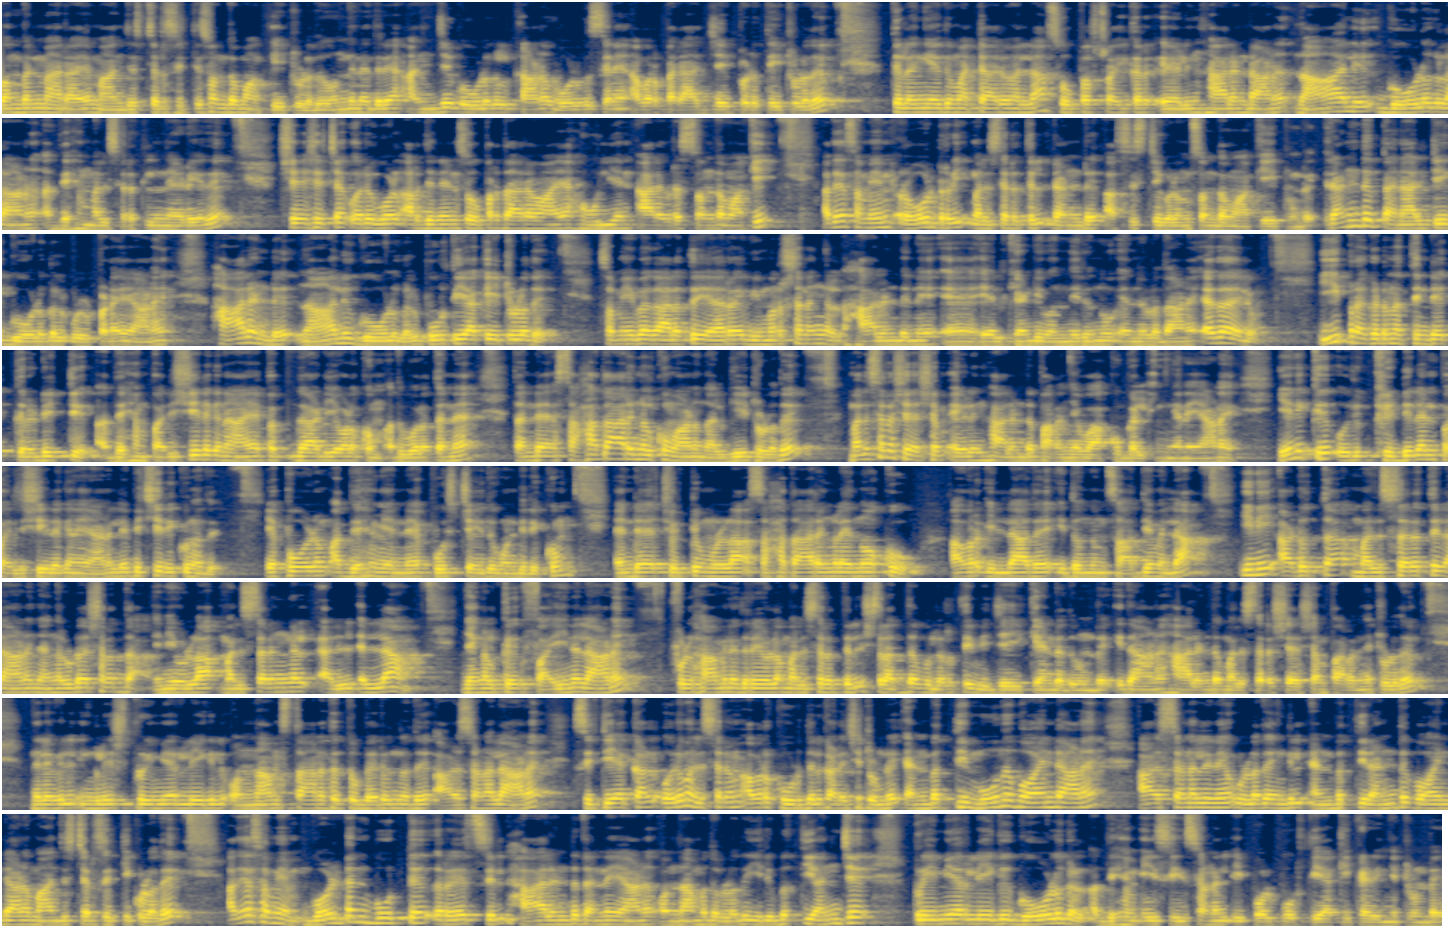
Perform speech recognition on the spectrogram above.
വമ്പന്മാരായ മാഞ്ചസ്റ്റർ സിറ്റി സ്വന്തമാക്കിയിട്ടുള്ളത്. ഒന്നിനെതിരെ അഞ്ച് ഗോളുകൾക്കാണ് വോൾവ്സിനെ അവർ പരാജയപ്പെടുത്തിയിട്ടുള്ളത്. തിളങ്ങിയത് മറ്റാരുമല്ല സൂപ്പർ സ്ട്രൈക്കർ ഏളിംഗ് ഹാലൻഡ് ആണ് നാല് ഗോളുകളാണ് അദ്ദേഹം മത്സരത്തിൽ നേടിയത്. ശേഷിച്ച ഒരു ഗോൾ അർജന്റീൻ സൂപ്പർ താരമായ ഹൂലിയൻ ആലവറസ് സ്വന്തമാക്കി. അതേസമയം റോഡ്രി മത്സരത്തിൽ രണ്ട് അസിസ്റ്റുകളും സ്വന്തമാക്കിയിട്ടുണ്ട്. രണ്ട് പെനാൽറ്റി ഗോളുകൾ ഉൾപ്പെടെയാണ് ഹാലൻഡ് നാല് ഗോളുകൾ പൂർത്തിയാക്കിയിട്ടുള്ളത്. സമീപകാലത്ത് ഏറെ വിമർശനങ്ങൾ ഹാലൻഡിനെ ഏൽക്കേണ്ടി വന്നിരുന്നു. എന്നുള്ളതാണ്. ഏതായാലും ഈ പ്രകടനത്തിന്റെ ക്രെഡിറ്റ് അദ്ദേഹം പരിശീലകനായ പെപ് ഗാഡിയോളക്കും അതുപോലെ തന്നെ തന്റെ സഹതാരങ്ങൾക്കുമാണ് നൽകിയിട്ടുള്ളത്. മത്സരശേഷം ഏളിംഗ് ഹാലണ്ട് പറഞ്ഞ വാക്കുകൾ ഇങ്ങനെയാണ്. എനിക്ക് ഒരു കിഡിലൻ പരിശീലകനെയാണ് ലഭിച്ചിരിക്കുന്നത്. എപ്പോഴും അദ്ദേഹം എന്നെ പുഷ് ചെയ്തുകൊണ്ടിരിക്കും. എന്റെ ചുറ്റുമുള്ള സഹതാരങ്ങളെ നോക്കൂ. അവർ ഇല്ലാതെ ഇതൊന്നും സാധ്യമല്ല. ഇനി അടുത്ത മത്സരത്തിലാണ് ഞങ്ങളുടെ ശ്രദ്ധ. ഇനിയുള്ള മത്സരങ്ങൾ എല്ലാം ഞങ്ങൾക്ക് ഫൈനലാണ് ഫുൾഹാമിനെതിരെയുള്ള മത്സരത്തിൽ ശ്രദ്ധ പുലർത്തി വിജയിക്കേണ്ടതുണ്ട്. ഇതാണ് ഹാലണ്ട് മത്സരശേഷം പറഞ്ഞിട്ടുള്ളത്. നിലവിൽ ഇംഗ്ലീഷ് പ്രീമിയർ ലീഗിൽ ഒന്നാം സ്ഥാനത്ത് തുടരുന്നത് ആഴ്സണലാണ്. സിറ്റിയേക്കാൾ ഒരു മത്സരം അവർ കൂടുതൽ കളിച്ചിട്ടുണ്ട്. എൺപത്തി മൂന്ന് പോയിന്റ് ആണ് ആഴ്സണലിന് ഉള്ളതെങ്കിൽ എൺപത്തിരണ്ട് പോയിന്റ് ആണ് മാഞ്ചസ്റ്റർ സിറ്റിക്കുള്ളത്. അതേസമയം ഗോൾഡൻ ബൂട്ട് റേസിൽ ഹാലൻഡ് തന്നെയാണ് ഒന്നാമതുള്ളത്. ഇരുപത്തിയഞ്ച് പ്രീമിയർ ലീഗ് ഗോളുകൾ അദ്ദേഹം ഈ സീസണിൽ ഇപ്പോൾ പൂർത്തിയാക്കി കഴിഞ്ഞിട്ടുണ്ട്.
